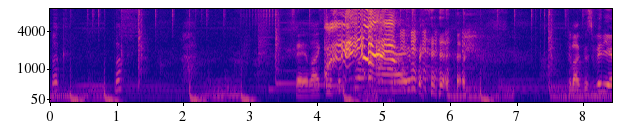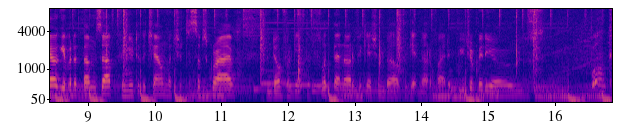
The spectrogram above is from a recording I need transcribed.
Look, look. Say like and subscribe. if you like this video, give it a thumbs up. If you're new to the channel, make sure to subscribe. And don't forget to flick that notification bell to get notified of future videos. Bonk.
